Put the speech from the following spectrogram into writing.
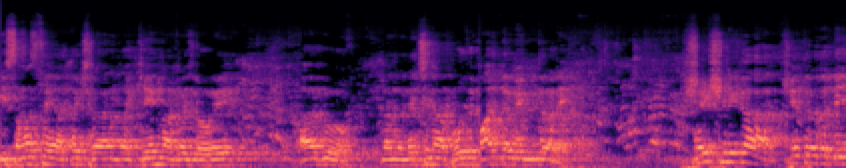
ಈ ಸಂಸ್ಥೆಯ ಅಧ್ಯಕ್ಷರಾದಂಥ ಕೆ ಎನ್ ನಾಗರಾಜ್ರವರೇ ಹಾಗೂ ನನ್ನ ನೆಚ್ಚಿನ ಬೌದ್ಧ ಮಾಧ್ಯಮ ಮಿತ್ರರೇ. ಶೈಕ್ಷಣಿಕ ಕ್ಷೇತ್ರದಲ್ಲಿ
